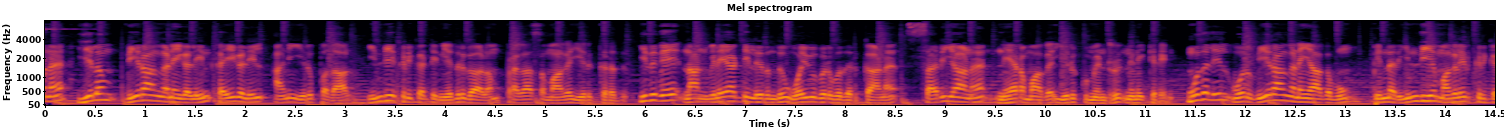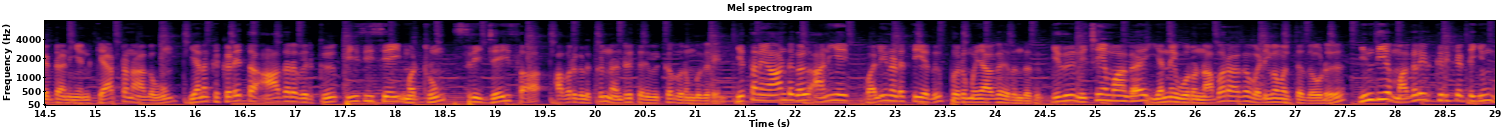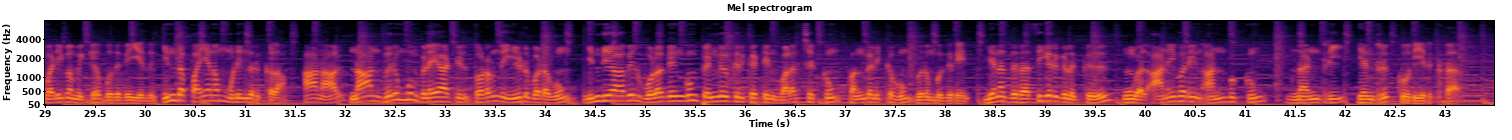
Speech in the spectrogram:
இளம் வீராங்கனைகளின் கைகளில் அணி இருப்பதால் இந்திய கிரிக்கெட்டின் எதிர்காலம் பிரகாசமாக இருக்கிறது. இதுவே நான் விளையாட்டில் இருந்து ஓய்வு பெறுவதற்கான சரியான நேரமாக இருக்கும் என்று நினைக்கிறேன். முதலில் ஒரு வீராங்கனையாகவும் பின்னர் இந்திய மகளிர் கிரிக்கெட் அணியின் கேப்டனாகவும் எனக்கு கிடைத்த ஆதரவிற்கு பிசிசிஐ மற்றும் ஸ்ரீ ஜெய்சா அவர்களுக்கு நன்றி தெரிவிக்க விரும்புகிறேன். இத்தனை ஆண்டுகள் அணியை வழிநடத்தியது பெருமையாக இருந்தது. இது நிச்சயமாக என்னை ஒரு நபராக வடிவமைத்ததோடு இந்திய மகளிர் கிரிக்கெட்டையும் வடிவமைக்க உதவி உதவியது இந்த பயணம் முடிந்திருக்கலாம். ஆனால் நான் விரும்பும் விளையாட்டில் தொடர்ந்து ஈடுபடவும் இந்தியாவில் உலகெங்கும் பெண்கள் கிரிக்கெட்டின் வளர்ச்சிக்கும் பங்களிக்கவும் விரும்புகிறேன். எனது ரசிகர்களுக்கு உங்கள் அனைவரின் அன்புக்கும் நன்றி என்று கூறியிருக்கிறார்.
